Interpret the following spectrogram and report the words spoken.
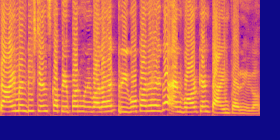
टाइम एंड डिस्टेंस का पेपर होने वाला है ट्रिगो का रहेगा एंड वर्क एंड टाइम का रहेगा।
